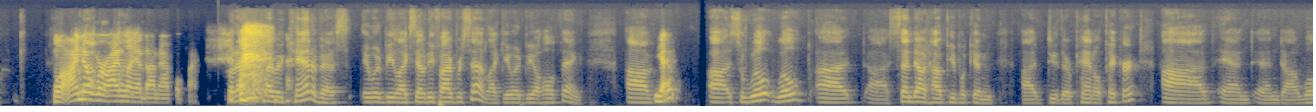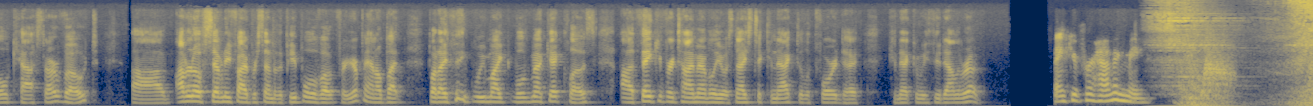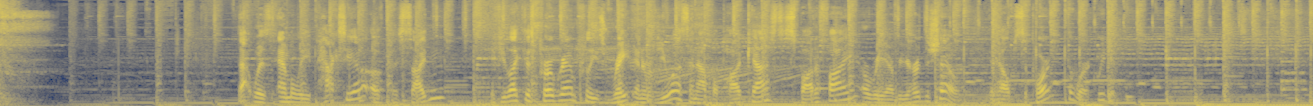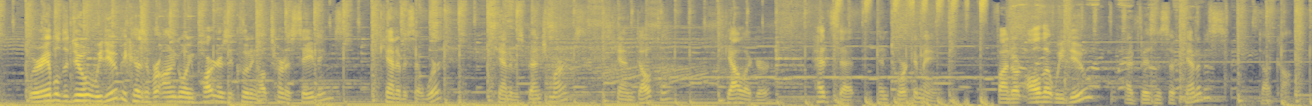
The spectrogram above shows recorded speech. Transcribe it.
Well, I know where I land on apple pie. but apple pie with cannabis, it would be like 75%. Like it would be a whole thing. Um, Yep. Uh, so we'll we'll uh, uh, send out how people can uh, do their panel picker, uh, and and uh, we'll cast our vote. I don't know if 75% of the people will vote for your panel, but but I think we might we might get close. Thank you for your time, Emily. It was nice to connect. I look forward to connecting with you down the road. Thank you for having me. That was Emily Paxhia of Poseidon. If you like this program, please rate and review us on Apple Podcasts, Spotify, or wherever you heard the show. It helps support the work we do. We're able to do what we do because of our ongoing partners, including Alterna Savings, Cannabis at Work, Cannabis Benchmarks, Can Delta, Gallagher, Headset, and Torque and Main. Find out all that we do at businessofcannabis.com.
